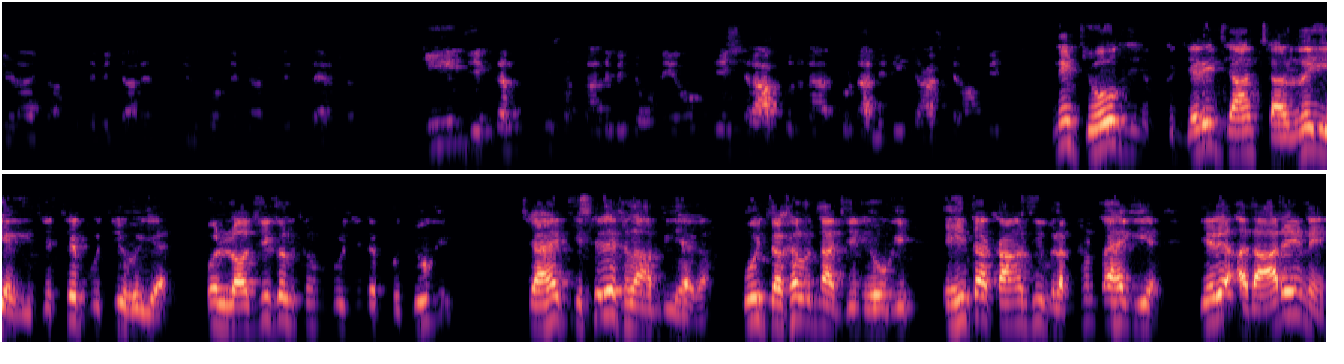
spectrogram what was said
ਜਿਹੜਾ ਹਿਰਾਸਤ ਦੇ ਵਿੱਚ ਜਾ ਰਹੇ ਸੁਪਰੀਮ ਕੋਰਟ ਦੇ ਫੈਸਲੇ ਦੇ ਤਹਿਤ ਕੀ ਜੇਕਰ ਤੁਸੀਂ ਸੱਤਾ ਦੇ ਵਿੱਚ ਆਉਂਦੇ ਹੋ ਤੇ ਸ਼ਰਾਬ ਘੁਟਾਲਾ ਘੁਟਾਲੇ ਦੀ ਜਾਂਚ ਕਰਾਓਗੇ ਨਹੀਂ, ਜੋ ਜਿਹੜੀ ਜਾਂਚ ਚੱਲ ਰਹੀ ਹੈਗੀ, ਜਿੱਥੇ ਪੁੱਜੀ ਹੋਈ ਹੈ, ਉਹ ਲੌਜੀਕਲ ਕੰਕਲੂਜਨ ਤੇ ਪੁੱਜੂਗੀ, ਚਾਹੇ ਕਿਸੇ ਦੇ ਖਿਲਾਫ ਵੀ ਹੈਗਾ, ਕੋਈ ਦਖਲ ਅੰਦਾਜ਼ੀ ਨਹੀਂ ਹੋਗੀ ਇਹੀ ਤਾਂ ਕਾਂਗਰਸ ਦੀ ਵਿਲੱਖਣਤਾ ਹੈਗੀ ਹੈ। ਜਿਹੜੇ ਅਦਾਰੇ ਨੇ,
